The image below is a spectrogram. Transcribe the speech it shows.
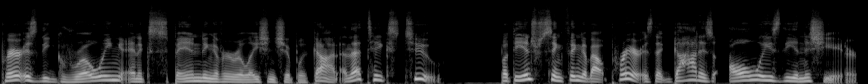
Prayer is the growing and expanding of a relationship with God, and that takes two. But the interesting thing about prayer is that God is always the initiator.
